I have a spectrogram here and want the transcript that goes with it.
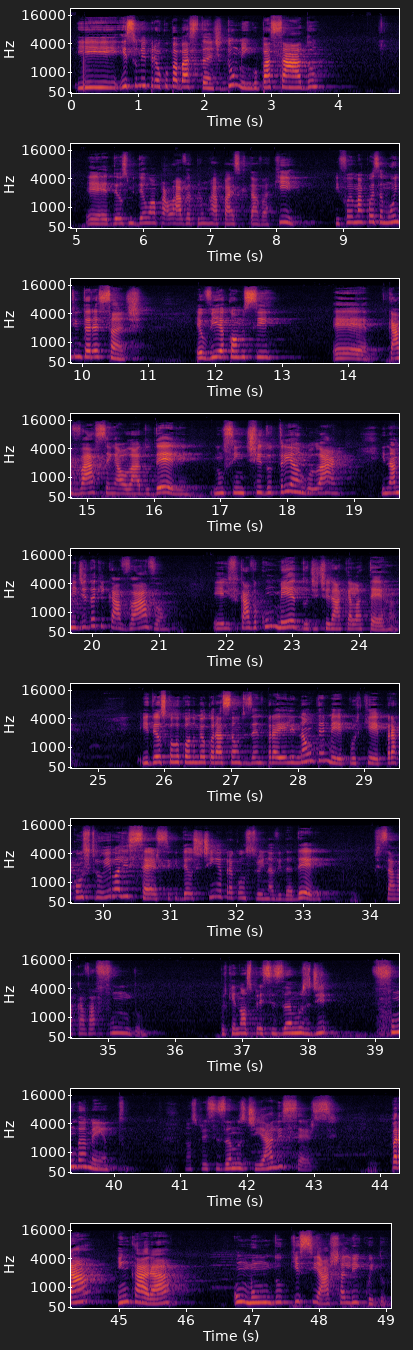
E isso me preocupa bastante. Domingo passado, é, Deus me deu uma palavra para um rapaz que estava aqui, e foi uma coisa muito interessante. Eu via como se é, cavassem ao lado dele, num sentido triangular, e na medida que cavavam, ele ficava com medo de tirar aquela terra. E Deus colocou no meu coração dizendo para ele não temer, porque para construir o alicerce que Deus tinha para construir na vida dele, precisava cavar fundo. Porque nós precisamos de fundamento. Nós precisamos de alicerce para encarar um mundo que se acha líquido.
